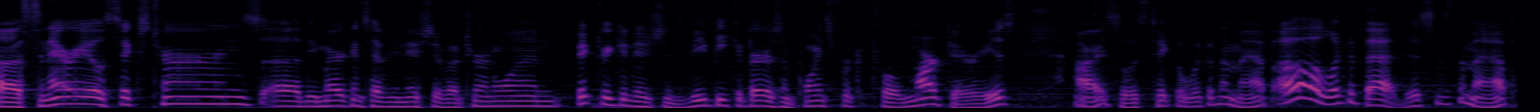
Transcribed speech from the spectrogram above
Uh, scenario, six turns. Uh, the Americans have the initiative on turn one. Victory conditions, VP comparison points for controlled marked areas. All right, so let's take a look at the map. Oh, look at that. This is the map.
